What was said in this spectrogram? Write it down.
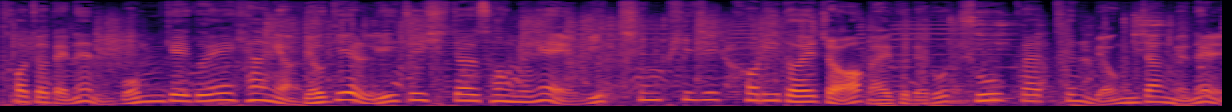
터져대는 몸개그의 향연 여기에 리즈 시절 성룡의 미친 피지컬이 더해져 말 그대로 주옥같은 명장면을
